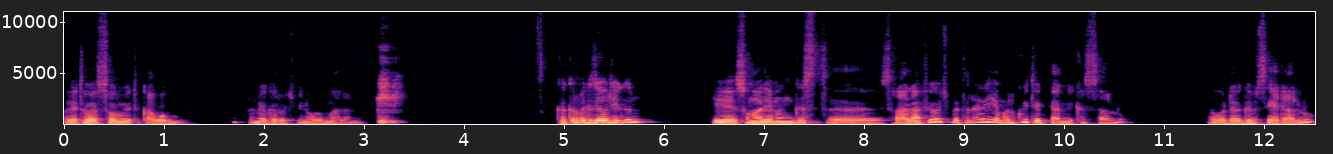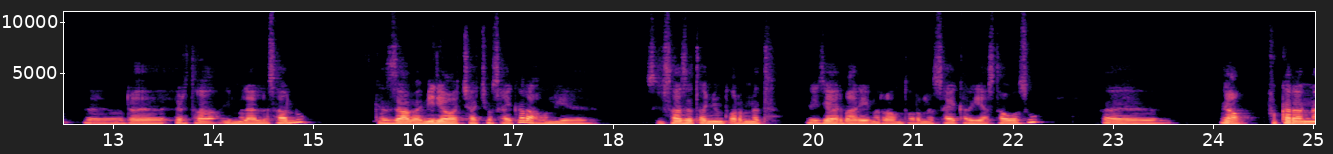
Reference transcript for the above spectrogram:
የተወሰኑ የተቃወሙ ነገሮች ቢኖሩም ማለት ነው። ከቅርብ ጊዜ ወዲህ ግን የሶማሌ መንግስት ስራ ኃላፊዎች በተለያየ መልኩ ኢትዮጵያን ይከሳሉ። ወደ ግብፅ ይሄዳሉ፣ ወደ ኤርትራ ይመላለሳሉ። ከዛ በሚዲያዎቻቸው ሳይቀር አሁን የስልሳ ዘጠኙን ጦርነት የዚያድ ባሬ የመራውን ጦርነት ሳይቀር እያስታወሱ ያው ፉከራና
